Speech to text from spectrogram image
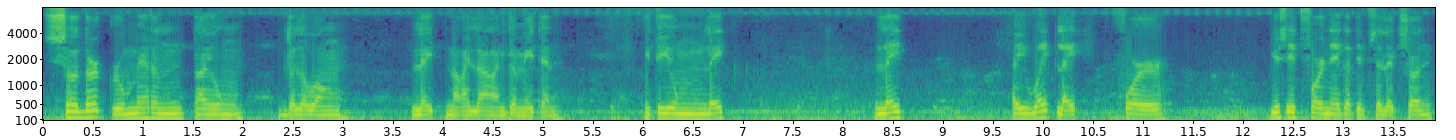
Sa darkroom, meron tayong dalawang light na kailangan gamitin. Ito yung light light ay white light for use it for negative selection,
